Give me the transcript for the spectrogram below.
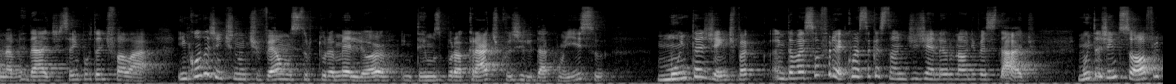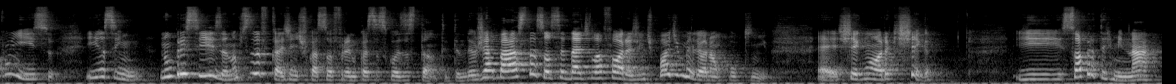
na verdade, isso é importante falar. Enquanto a gente não tiver uma estrutura melhor em termos burocráticos de lidar com isso, muita gente vai, ainda vai sofrer com essa questão de gênero na universidade. Muita gente sofre com isso. E assim, não precisa, não precisa ficar, a gente ficar sofrendo com essas coisas tanto, entendeu? Já basta a sociedade lá fora, a gente pode melhorar um pouquinho. É, chega uma hora que chega. E só para terminar,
